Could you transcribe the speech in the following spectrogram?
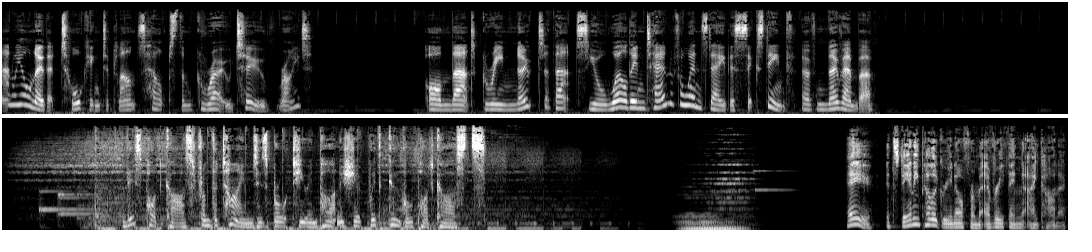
And we all know that talking to plants helps them grow too, right? On that green note, that's your World in 10 for Wednesday, the 16th of November. This podcast from The Times is brought to you in partnership with Google Podcasts. Hey, it's Danny Pellegrino from Everything Iconic.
